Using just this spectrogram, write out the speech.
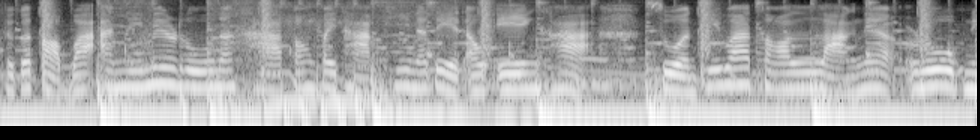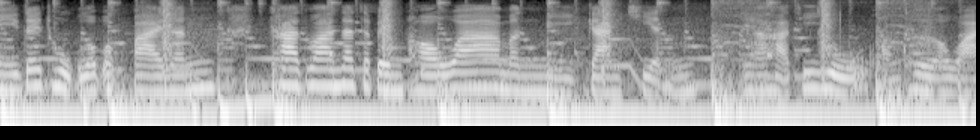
เธอก็ตอบว่าอันนี้ไม่รู้นะคะ ต้องไปถามพี่ณเดชน์เอาเองค่ะ ส่วนที่ว่าตอนหลังเนี่ยรูปนี้ได้ถูกลบออกไปนั้น คาดว่าน่าจะเป็นเพราะว่ามันมีการเขียนเนี่ยค่ะที่อยู่ของเธอเอาไว้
